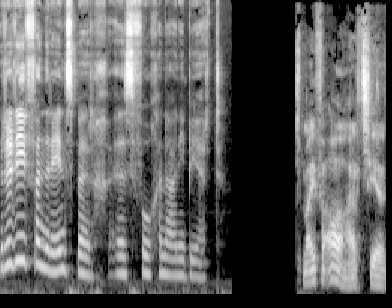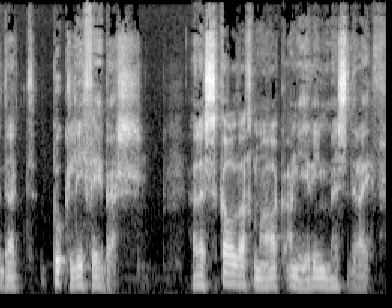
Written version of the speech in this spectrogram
Rudy van Rensburg is volgende aan die beurt. Dit is my veral hartseer dat boekliefhebbers hulle skuldig maak aan hierdie misdryf.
